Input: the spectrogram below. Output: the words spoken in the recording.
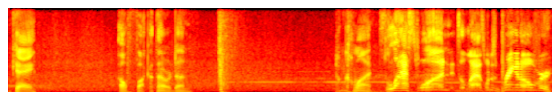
Okay. Oh, fuck. I thought we were done. Oh, come on. It's the last one. It's the last one. Just bring it over.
